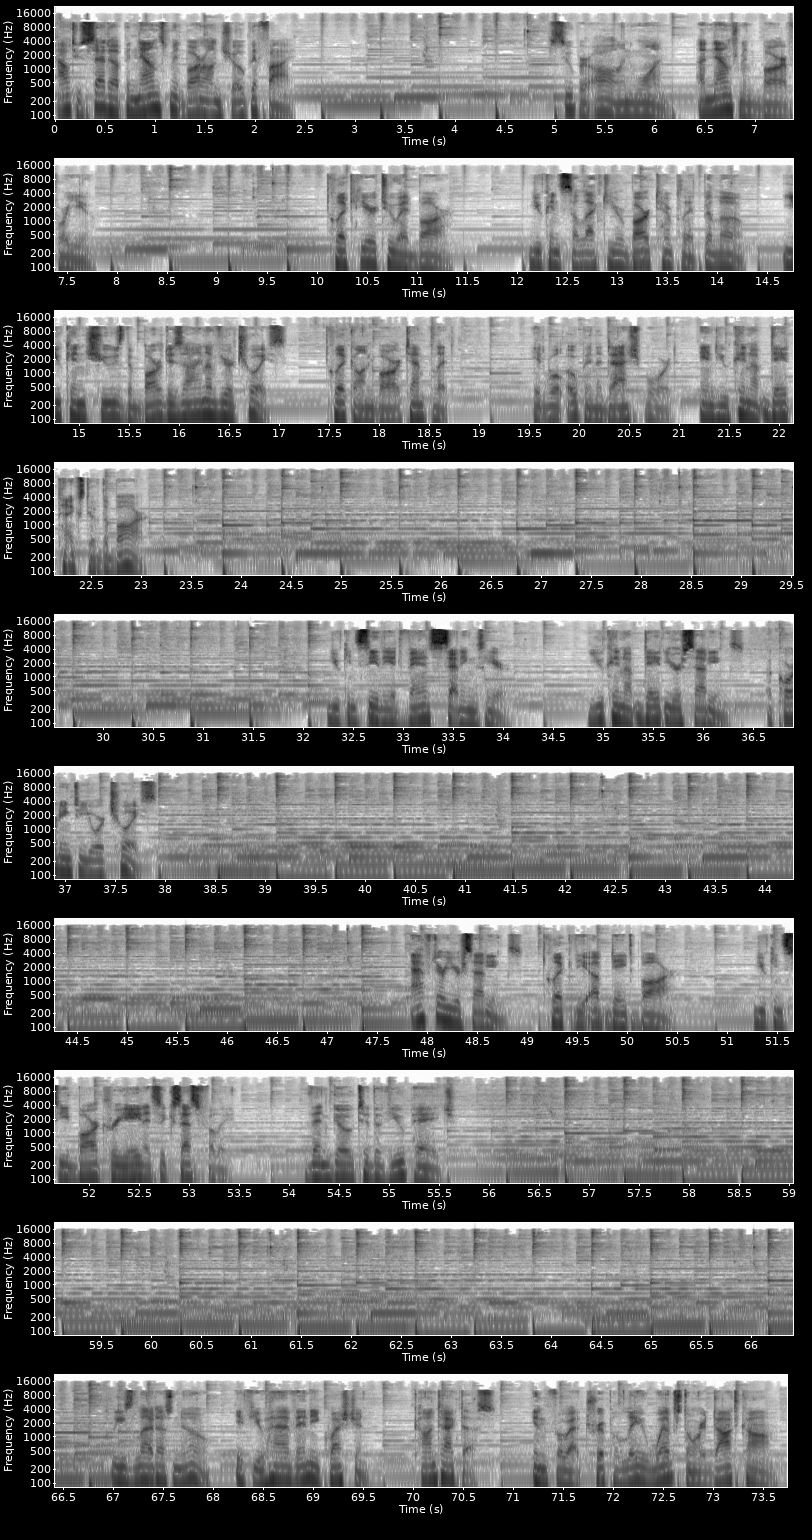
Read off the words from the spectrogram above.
How to set up announcement bar on Shopify. Super all-in-one, announcement bar for you. Click here to add bar. You can select your bar template below. You can choose the bar design of your choice. Click on bar template. It will open a dashboard, and you can update text of the bar. You can see the advanced settings here. You can update your settings, according to your choice. After your settings, click the update bar. You can see bar created successfully. Then go to the view page. Please let us know, if you have any question. Contact us, info at AAAwebstore.com.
